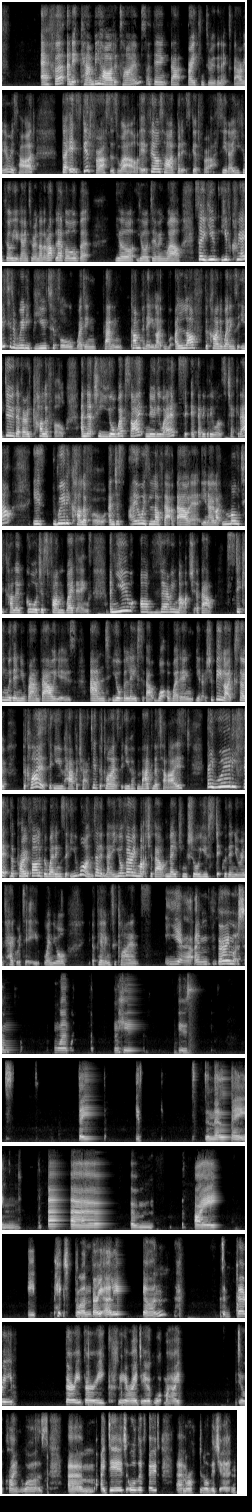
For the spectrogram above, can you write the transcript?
effort and it can be hard at times. I think that breaking through the next barrier is hard but it's good for us as well. It feels hard but it's good for us. You know you can feel you're going through another up level but you're you're doing well. So you you've created a really beautiful wedding planning company. Like i love the kind of weddings that you do. They're very colorful and actually your website Nulyweds if anybody wants to check it out is really colorful and just i always love that about it you know like multicolored gorgeous fun weddings. And you are very much about sticking within your brand values and your beliefs about what a wedding you know should be like. So the clients that you have attracted, the clients that you have magnetized, they really fit the profile of the weddings that you want, don't they? You're very much about making sure you stick within your integrity when you're appealing to clients. Yeah, I'm very much someone who stays in their lane. Um, I picked one very early on, had a very, very, very clear idea of what my ideal client was. Um, I did all of those um, Moroccan vision,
